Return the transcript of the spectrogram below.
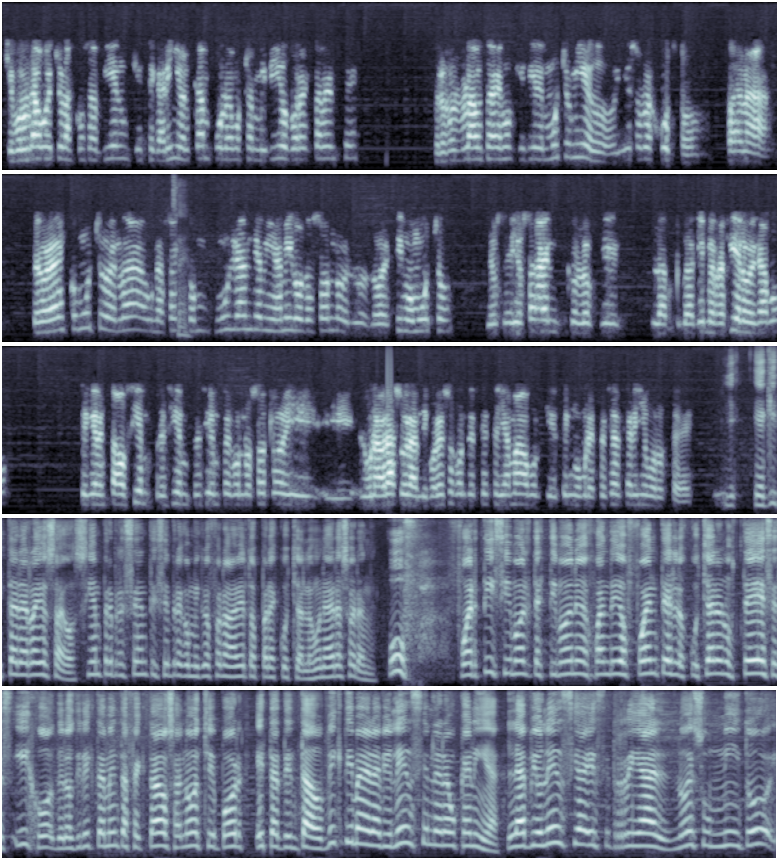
que por un lado he hecho las cosas bien, que este cariño al campo lo hemos transmitido correctamente, pero por otro lado sabemos que tienen mucho miedo y eso no es justo, para nada. Pero agradezco mucho, ¿verdad? Un afecto muy grande a mis amigos de Osorno, los, estimo mucho, ellos, ellos saben con lo que, a qué me refiero, digamos, que han estado siempre, siempre, siempre con nosotros y, un abrazo grande. Y por eso contesté esta llamada porque tengo un especial cariño por ustedes. Y, aquí está la Radio Sago, siempre presente y siempre con micrófonos abiertos para escucharlos. Un abrazo grande. Uf, fuertísimo el testimonio de Juan de Dios Fuentes, lo escucharon ustedes, es hijo de los directamente afectados anoche por este atentado, víctima de la violencia en la Araucanía. La violencia es real, no es un mito.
